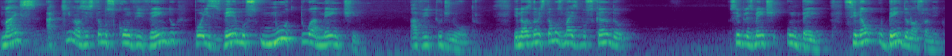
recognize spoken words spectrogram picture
mas aqui nós estamos convivendo, pois vemos mutuamente a virtude no outro. E nós não estamos mais buscando simplesmente um bem, senão o bem do nosso amigo,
